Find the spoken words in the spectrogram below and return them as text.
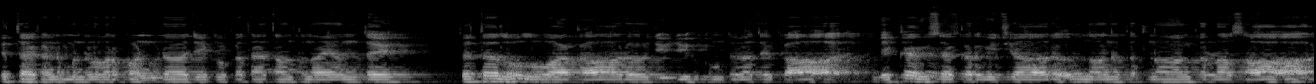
ਤਿਤੈ ਖੰਡ ਮੰਡਲ ਵਰ ਭੰਡ, ਜੇ ਕੋ ਕਥਾ ਤੰਤ ਨ ਅੰਤੇ ਤਿਤੈ ਲੋ ਲੋ ਆਕਾਰ, ਜੀ ਜੀ ਹੁਕਮ ਤੇਰਾ ਤੇ ਕਾਰ, ਵੇਖੈ ਵਿਸੈ ਕਰ ਵਿਚਾਰ, ਨਾਨਕ ਕਥਨਾ ਕਰੜਾ ਸਾਰ।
